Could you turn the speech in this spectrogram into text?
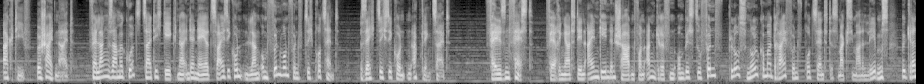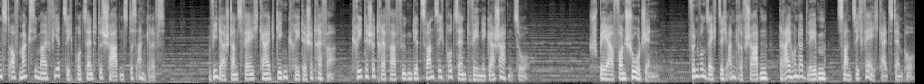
Aktiv Bescheidenheit. Verlangsame kurzzeitig Gegner in der Nähe 2 Sekunden lang um 55 Prozent. 60 Sekunden Abklingzeit. Felsenfest verringert den eingehenden Schaden von Angriffen um bis zu 5 plus 0,35 Prozent des maximalen Lebens, begrenzt auf maximal 40 Prozent des Schadens des Angriffs. Widerstandsfähigkeit gegen kritische Treffer. Kritische Treffer fügen dir 20 Prozent weniger Schaden zu. Speer von Shojin 65 Angriffsschaden, 300 Leben, 20 Fähigkeitstempo.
